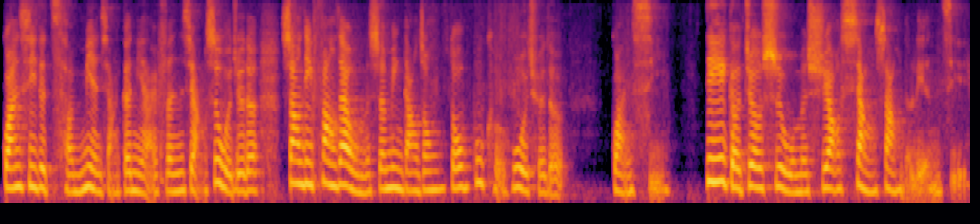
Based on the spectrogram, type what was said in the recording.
关系的层面，想跟你来分享，是我觉得上帝放在我们生命当中都不可或缺的关系。第一个就是我们需要向上的连接。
